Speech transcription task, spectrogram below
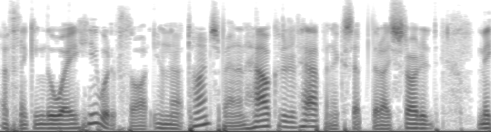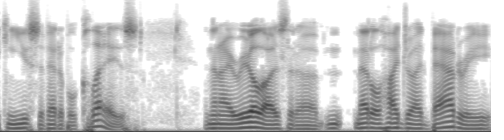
of thinking the way he would have thought in that time span. And how could it have happened except that I started making use of edible clays? And then I realized that a metal hydride battery,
